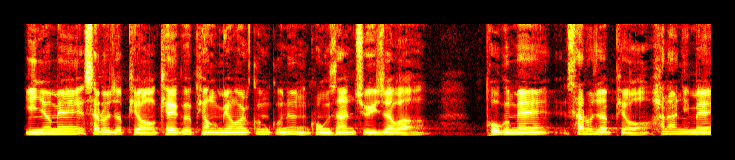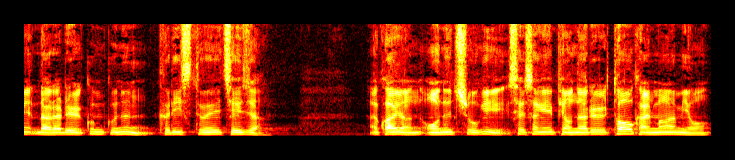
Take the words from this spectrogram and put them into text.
이념에 사로잡혀 계급혁명을 꿈꾸는 공산주의자와 복음에 사로잡혀 하나님의 나라를 꿈꾸는 그리스도의 제자. 과연 어느 쪽이 세상의 변화를 더 갈망하며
